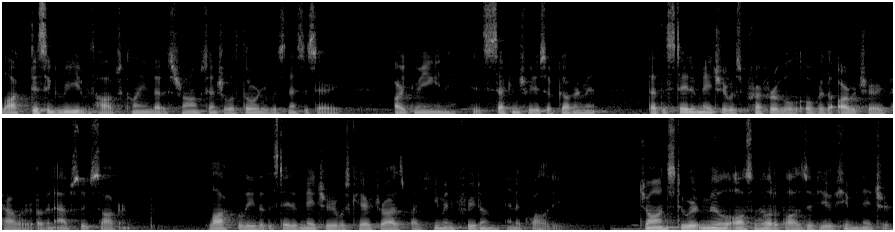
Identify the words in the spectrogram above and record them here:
Locke disagreed with Hobbes' claim that a strong central authority was necessary, arguing in his second treatise of government that the state of nature was preferable over the arbitrary power of an absolute sovereign. Locke believed that the state of nature was characterized by human freedom and equality. John Stuart Mill also held a positive view of human nature,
